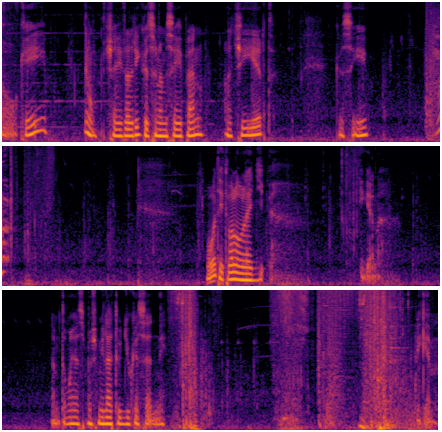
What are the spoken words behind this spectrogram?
Okay. Jó, Sherry Adri, köszönöm szépen a csíért. Köszi. Volt itt valahol egy... Igen. Nem tudom, hogy ezt most mi le tudjuk-e. Igen.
